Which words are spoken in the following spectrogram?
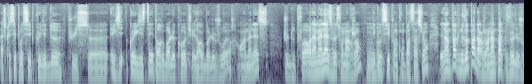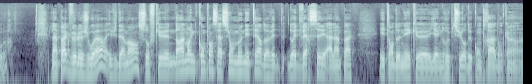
Est-ce que c'est possible que les deux puissent euh, exi- coexister, Drogba le coach et Drogba le joueur en MLS? Je doute fort. La MLS veut son argent, Mhm. négocie pour une compensation. L'impact ne veut pas d'argent, l'impact veut le joueur. L'impact veut le joueur, évidemment, sauf que normalement une compensation monétaire doit être, doit être versée à l'impact, étant donné qu'il y a une rupture de contrat, donc un-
